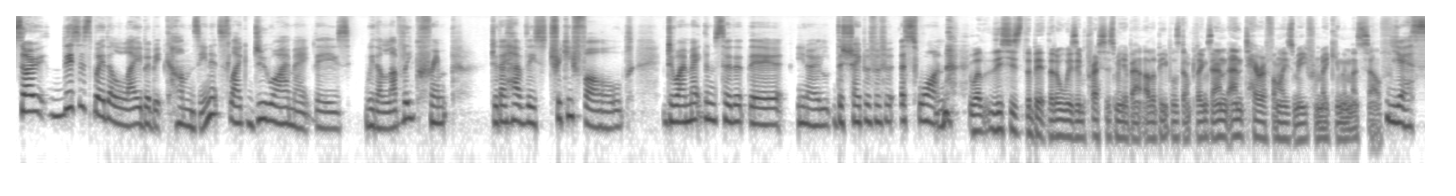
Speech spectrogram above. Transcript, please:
So, this is where the labour bit comes in. It's like, do I make these with a lovely crimp? Do they have this tricky fold? Do I make them so that they're, you know, the shape of a, a swan? Well, this is the bit that always impresses me about other people's dumplings and, and terrifies me from making them myself. Yes.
